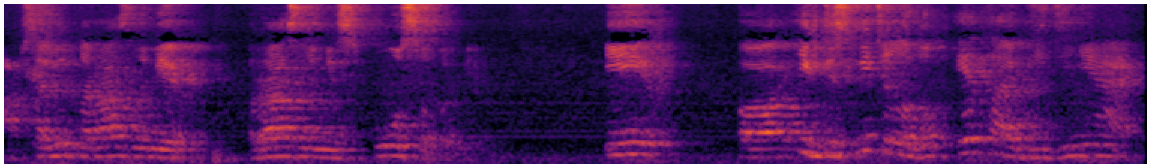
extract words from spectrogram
абсолютно разными, разными способами. И э, их действительно вот это объединяет.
